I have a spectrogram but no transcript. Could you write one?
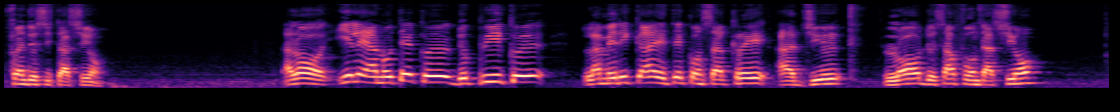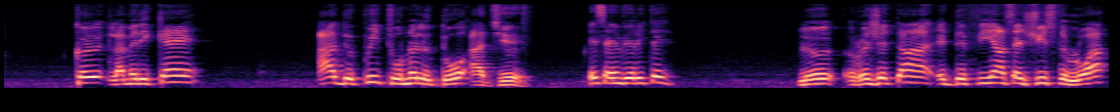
Fin de citation. Alors, il est à noter que depuis que l'Amérique a été consacrée à Dieu lors de sa fondation, que l'Américain a depuis tourné le dos à Dieu. Et c'est une vérité. Le rejetant et défiant ces justes lois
